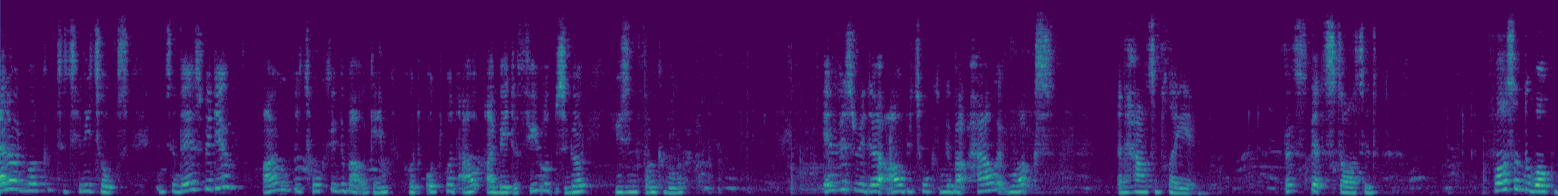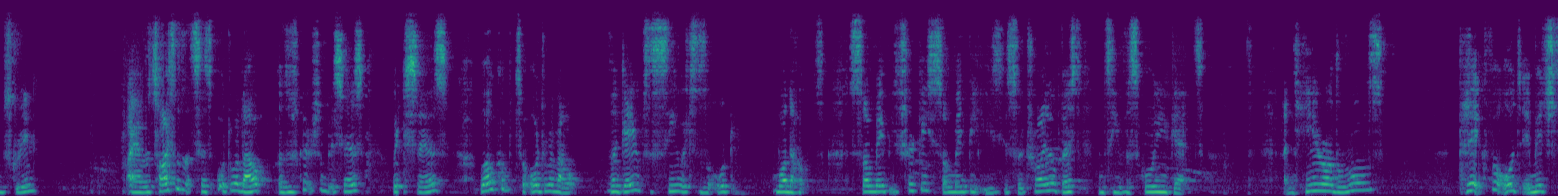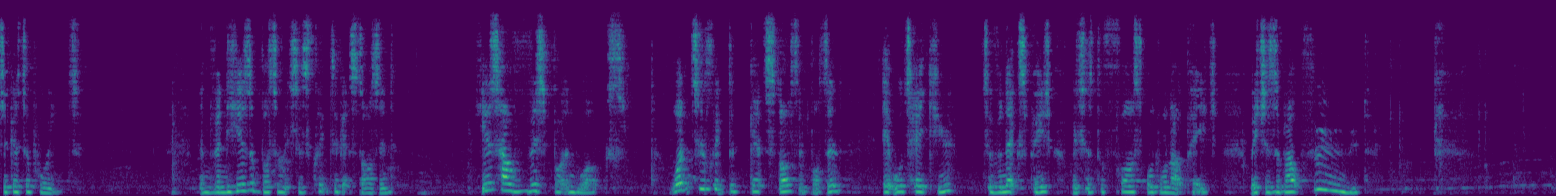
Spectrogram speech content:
Hello and welcome to Timi Talks. In today's video, I will be talking about a game called Odd One Out I made a few months ago using Thunkable. In this video, I'll be talking about how it works and how to play it. Let's get started. First on the welcome screen, I have a title that says Odd One Out, a description which says, which says, Welcome to Odd One Out, the game to see which is odd one out. Some may be tricky, some may be easy, so try your best and see the score you get. And here are the rules. Click the odd image to get a point. And then here's a button which says click to get started. Here's how this button works. Once you click the get started button, it will take you to the next page, which is the first odd one out page, which is about food.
